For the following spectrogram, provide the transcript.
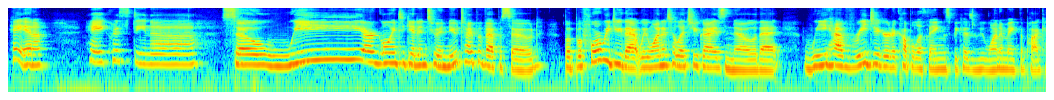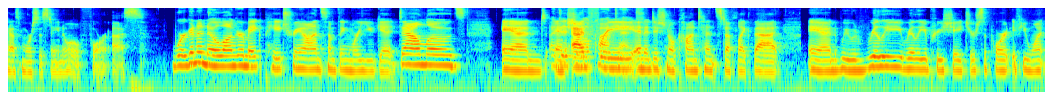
Hey, Anna. Hey, Kristina. So, we are going to get into a new type of episode, but before we do that, we wanted to let you guys know that we have rejiggered a couple of things because we want to make the podcast more sustainable for us. We're going to no longer make Patreon something where you get downloads and, and ad free and additional content, stuff like that. And we would really, really appreciate your support if you want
